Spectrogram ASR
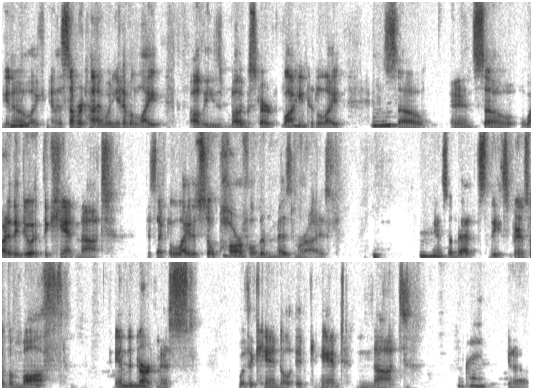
You know, Mhm. like in the summertime when you have a light, all these bugs start flocking to the light. Mhm. So, and so why do they do it? They can't not. It's like the light is so powerful, they're mesmerized. And so that's the experience of a moth in the Mhm. darkness with a candle. It can't not, Okay. you know,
